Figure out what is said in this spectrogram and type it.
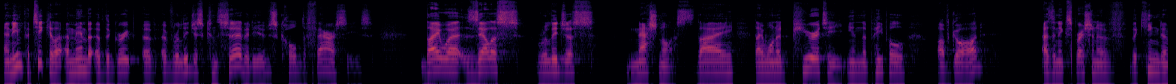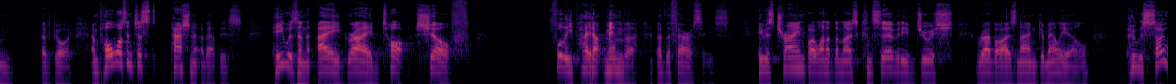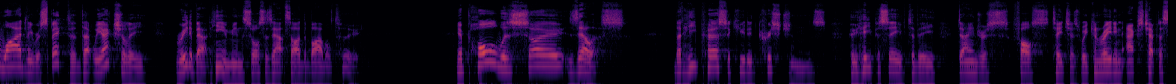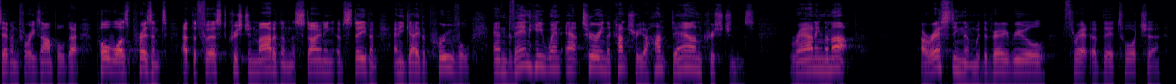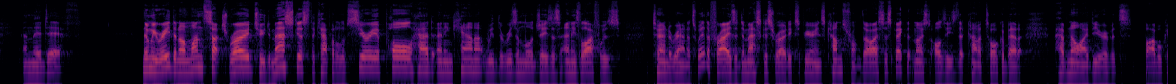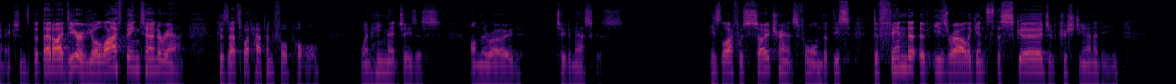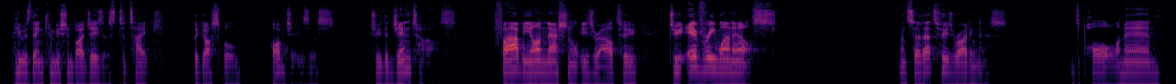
and in particular, a member of the group of, of religious conservatives called the Pharisees. They were zealous religious nationalists. They, they wanted purity in the people of God as an expression of the kingdom of God. And Paul wasn't just passionate about this, he was an A grade, top shelf fully paid up member of the Pharisees. He was trained by one of the most conservative Jewish rabbis named Gamaliel, who was so widely respected that we actually read about him in sources outside the Bible too. You know, Paul was so zealous that he persecuted Christians who he perceived to be dangerous false teachers. We can read in Acts chapter 7, for example, that Paul was present at the first Christian martyrdom, the stoning of Stephen, and he gave approval. And then he went out touring the country to hunt down Christians, rounding them up, arresting them with the very real threat of their torture and their death. Then we read that on one such road to Damascus, the capital of Syria, Paul had an encounter with the risen Lord Jesus and his life was turned around. It's where the phrase a Damascus Road experience comes from, though I suspect that most Aussies that kind of talk about it have no idea of its Bible connections. But that idea of your life being turned around, because that's what happened for Paul when he met Jesus on the road to Damascus. His life was so transformed that this defender of Israel against the scourge of Christianity, he was then commissioned by Jesus to take the gospel of Jesus to the Gentiles far beyond national Israel to, to everyone else. And so that's who's writing this. It's Paul, a man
